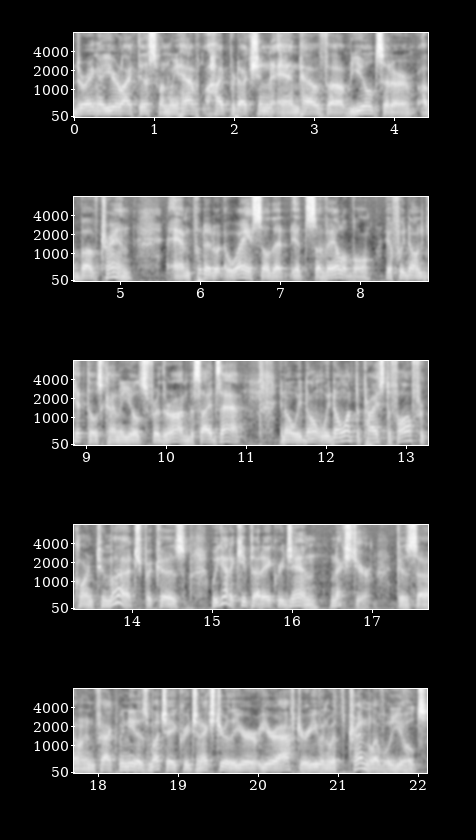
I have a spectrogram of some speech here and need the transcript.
during a year like this when we have high production and have uh, yields that are above trend, and put it away so that it's available if we don't get those kind of yields further on. Besides that, you know, we don't we don't want the price to fall for corn too much because we got to keep that acreage in next year. Because uh, in fact, we need as much acreage next year, the year year after, even with trend level yields,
